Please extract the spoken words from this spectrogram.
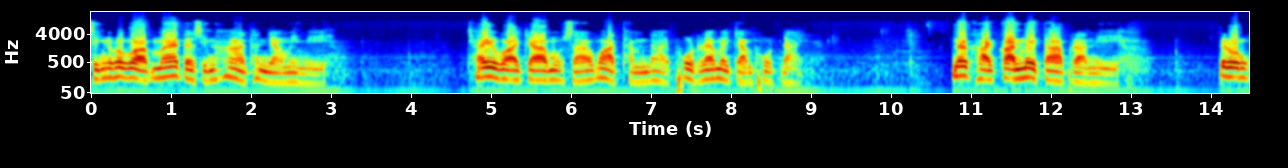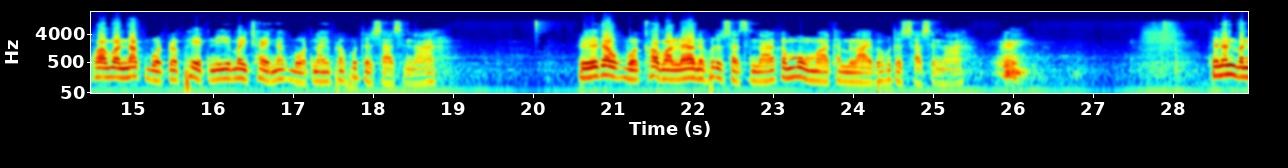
ศีลก็เพราะว่าแม้แต่ศีลห้าท่านยังไม่มี ใช้วาจามุสาวาททำได้ พูดแล้วไม่จำพูดได้เนื้อขายการเมตตาปราณีรวมความว่านักบวชประเภทนี้ไม่ใช่นักบวชในพระพุทธศาสนา หรือถ้าบวชเข้ามาแล้วในพุทธศาสนาก็มุ่งมาทำลายพระพุทธศาสนา ฉะนั้นบรร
